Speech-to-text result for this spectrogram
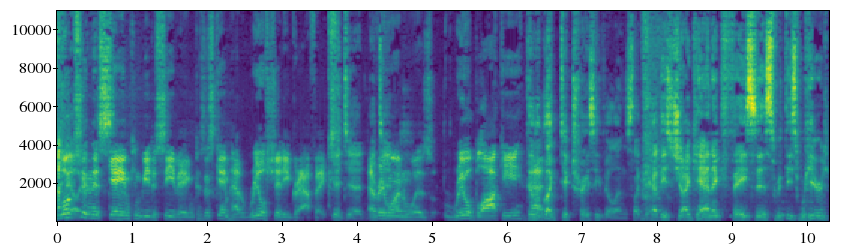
look- looks in this game can be deceiving because this game had real shitty graphics. It did. it Everyone was real blocky. They had- look like Dick Tracy villains. Like they had these gigantic faces with these weird.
